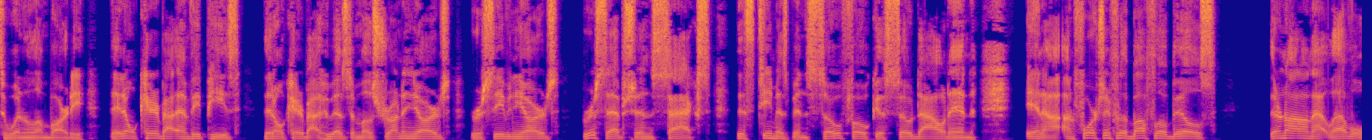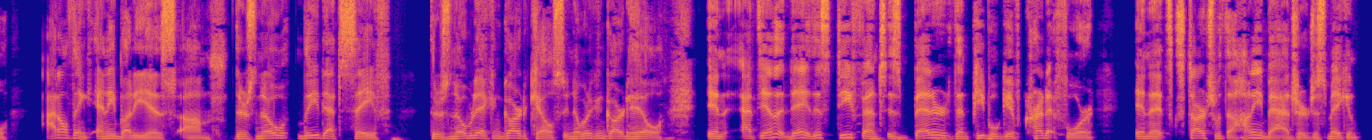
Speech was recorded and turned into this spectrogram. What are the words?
to win the Lombardi. They don't care about MVPs. They don't care about who has the most running yards, receiving yards, receptions, sacks. This team has been so focused, so dialed in. And uh, unfortunately for the Buffalo Bills, they're not on that level. I don't think anybody is. Um, there's no lead that's safe. There's nobody that can guard Kelce. Nobody can guard Hill. And at the end of the day, this defense is better than people give credit for. And it starts with the honey badger just making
